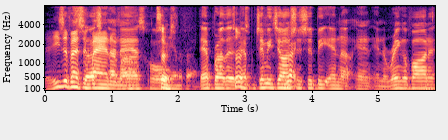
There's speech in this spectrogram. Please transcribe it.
Yeah, he's a defensive Such man. an of, asshole. Sir. That brother, that Jimmy Johnson should be in the in, in the Ring of Honor.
